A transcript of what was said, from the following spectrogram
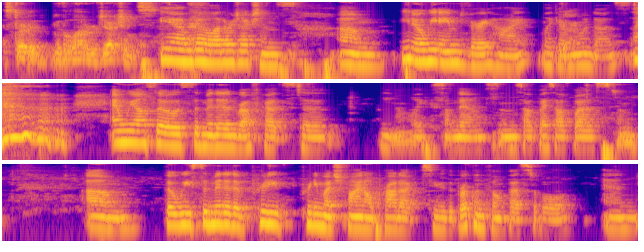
started with a lot of rejections. Yeah, we got a lot of rejections. Um, you know, we aimed very high, like Yeah. everyone does. and we also submitted rough cuts to, you know, like Sundance and South by Southwest. And, um, but we submitted a pretty, pretty much final product to the Brooklyn Film Festival. And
